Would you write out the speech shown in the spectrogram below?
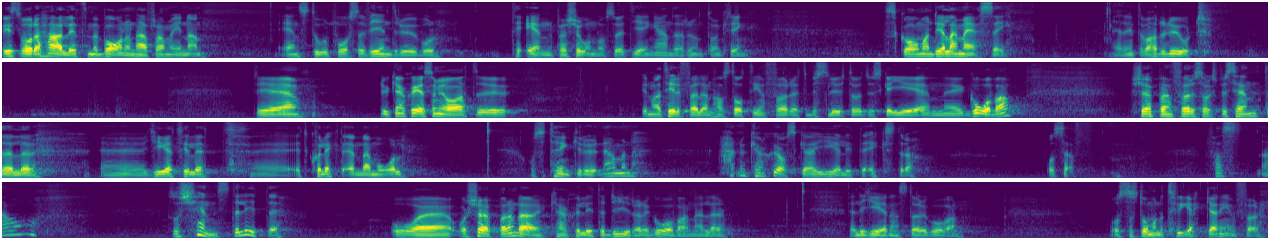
Visst var det härligt med barnen här framme innan? En stor påse vindruvor till en person och så ett gäng andra runt omkring. Ska man dela med sig? Eller inte, vad hade du gjort? Det, du kanske är som jag, att du i några tillfällen har stått inför ett beslut av att du ska ge en eh, gåva, köpa en födelsedagspresent eller eh, ge till ett, eh, ett kollektändamål. Och så tänker du, nej men nu kanske jag ska ge lite extra. Och så, fast, ja, så känns det lite. Och, eh, och köpa den där kanske lite dyrare gåvan eller, eller ge den större gåvan. Och så står man och tvekar inför.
